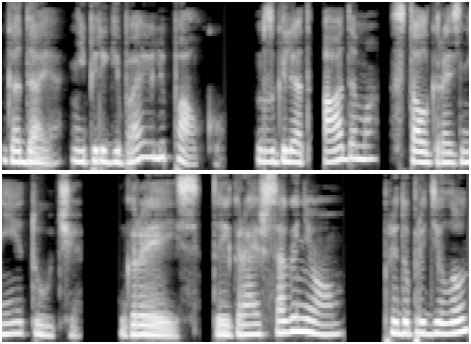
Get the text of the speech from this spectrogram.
гадая, не перегибаю ли палку. Взгляд Адама стал грознее тучи. «Грейс, ты играешь с огнем», — предупредил он,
